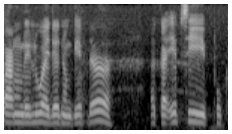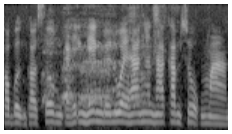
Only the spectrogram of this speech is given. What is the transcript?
ปังๆรวยๆเด้อน้องเก็บเด้อแล้วก็เอฟซีผูกเขาเบิ่งเขาส้มก็เฮงๆรวยๆหาเงินหาคำโศกมาน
